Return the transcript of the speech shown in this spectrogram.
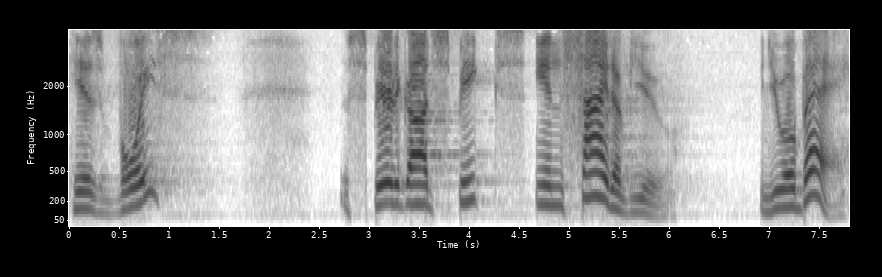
his voice. The Spirit of God speaks inside of you, and you obey.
